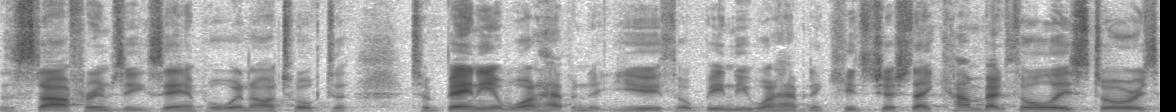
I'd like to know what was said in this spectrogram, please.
the staff room's the example when I talk to, to Benny what happened at youth or Bindi what happened at kids church. They come back with all these stories.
